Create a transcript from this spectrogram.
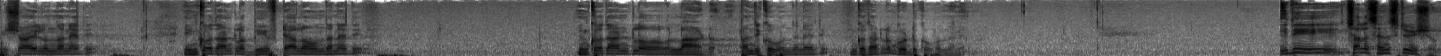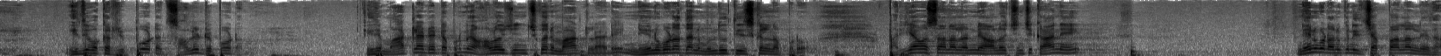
ఫిష్ ఆయిల్ ఉందనేది ఇంకో దాంట్లో బీఫ్ టాలో ఉందనేది ఇంకో దాంట్లో లాడ్ పంది కొవ్వు ఉందనేది ఇంకో దాంట్లో గొడ్డు కొవ్వు ఉందనేది. ఇది చాలా సెన్సిటివ్ ఇష్యూ ఇది ఒక రిపోర్ట్ అది సాలిడ్ రిపోర్ట్ అది ఇది మాట్లాడేటప్పుడు మేము ఆలోచించుకొని మాట్లాడి నేను కూడా దాన్ని ముందుకు తీసుకెళ్ళినప్పుడు పర్యవసానాలన్నీ ఆలోచించి కానీ నేను కూడా అనుకుని ఇది చెప్పాలా లేదా?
